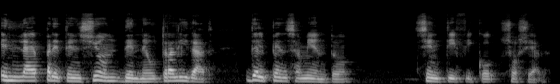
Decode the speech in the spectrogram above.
en la pretensión de neutralidad del pensamiento científico social.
